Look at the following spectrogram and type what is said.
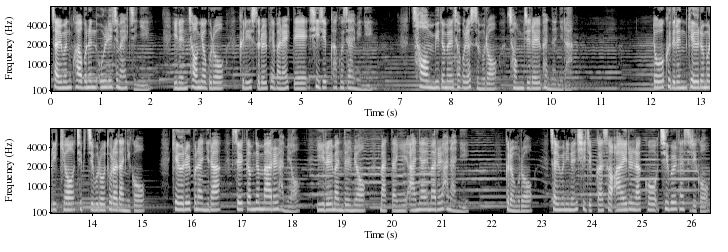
젊은 과부는 올리지 말지니 이는 정욕으로 그리스도를 배반할 때 시집 가고자 함이니 처음 믿음을 저버렸으므로 정지를 받느니라. 또 그들은 게으름을 익혀 집집으로 돌아다니고 게으를 뿐 아니라 쓸데없는 말을 하며 일을 만들며 마땅히 아니할 말을 하나니 그러므로 젊은이는 시집 가서 아이를 낳고 집을 다스리고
